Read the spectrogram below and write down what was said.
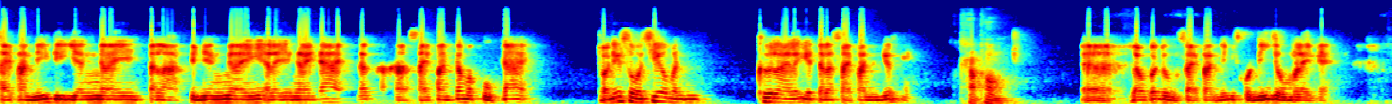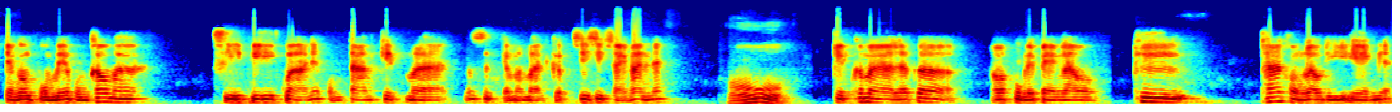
สายพันธุ์นี้ดียังไงตลาดเป็นยังไงอะไรยังไงได้ แล้วหาสายพันธุ์ก็มาปลูกได้ ตอนนี้โซเชียลมันคือรายละเอียดแต่ละสายพันธุ์มันเยอะไงครับผมเอ่าเราก็ดูสายพันธุ์นี้มีคนนิยมอะไรเงี้ยอย่างของผมเนี่ยผมเข้ามาสี่ปีกว่าเนี่ยผมตามเก็บมารู้สึกจะประมาณเกือบสี่สิบ40สายพันธุ์นะโอ้เก็บเข้ามาแล้วก็เอามาปลูกในแปลงเรา คือถ้าของเราดีเองเนี่ย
